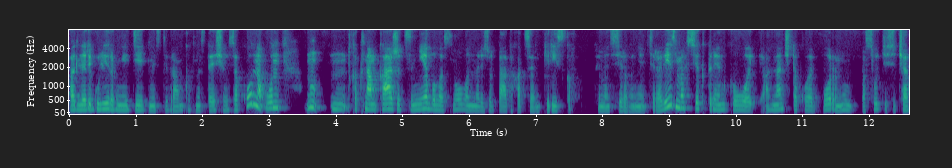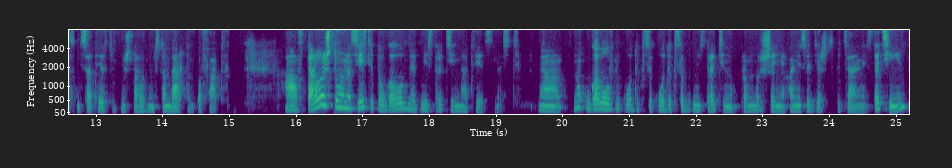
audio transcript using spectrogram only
для регулирования деятельности в рамках настоящего закона, он, ну, как нам кажется, не был основан на результатах оценки рисков финансирования терроризма в секторе НКО, а значит такой отбор, ну, по сути, сейчас не соответствует международным стандартам по ФАТ. А второе, что у нас есть, это уголовная административная ответственность. А, ну, уголовный кодекс и кодекс об административных правонарушениях, они содержат специальные статьи,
